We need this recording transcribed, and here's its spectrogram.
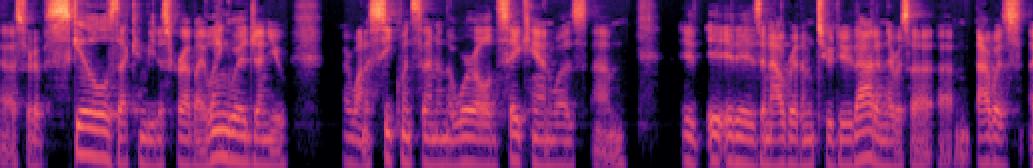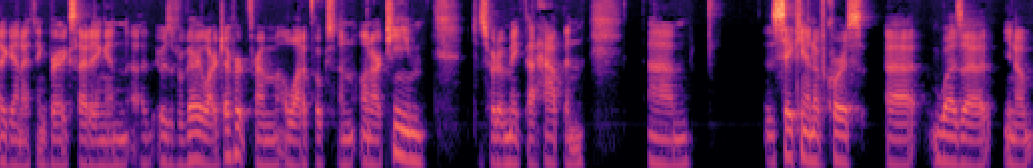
uh, sort of skills that can be described by language and you want to sequence them in the world, SAYCAN was um, it, it is an algorithm to do that. And there was a um, that was again I think very exciting, and uh, it was a very large effort from a lot of folks on on our team to sort of make that happen. Um, SAYCAN, of course, uh, was a you know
